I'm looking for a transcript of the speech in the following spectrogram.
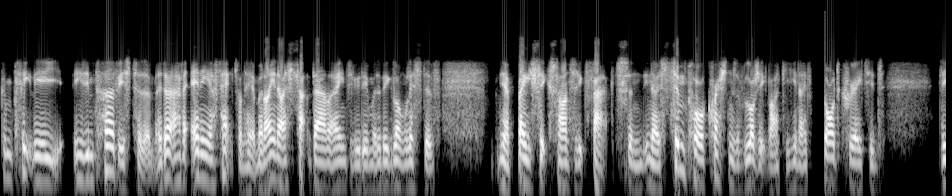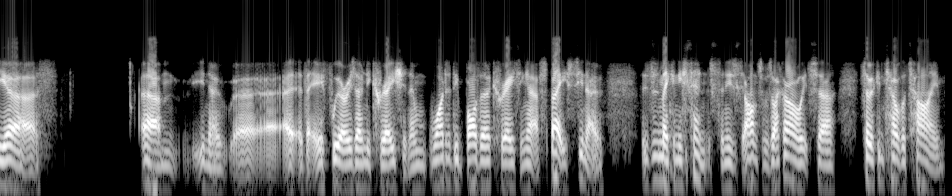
completely he's impervious to them. They don't have any effect on him. And I, you know, I sat down, and I interviewed him with a big long list of you know, basic scientific facts and you know simple questions of logic like you know if God created the earth um, you know, uh, if we are his only creation, then why did he bother creating out of space? You know, this doesn't make any sense. And his answer was like, oh, it's uh, so we can tell the time.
